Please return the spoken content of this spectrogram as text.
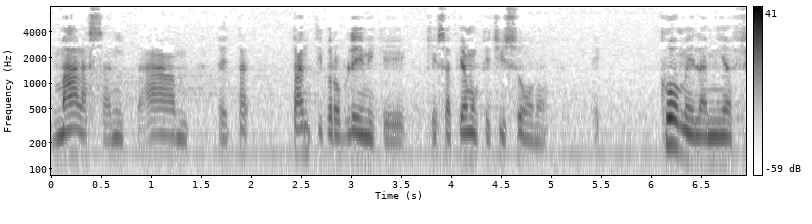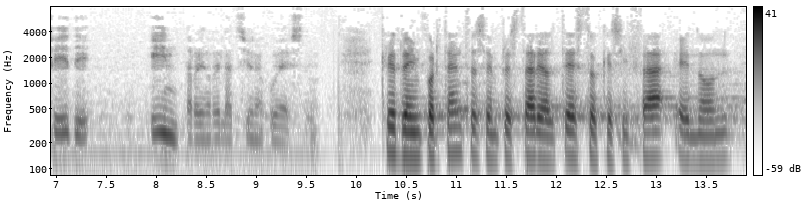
mala sanità, eh, t- tanti problemi che, che sappiamo che ci sono, come la mia fede entra in relazione a questo? Credo è importante sempre stare al testo che si fa e non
